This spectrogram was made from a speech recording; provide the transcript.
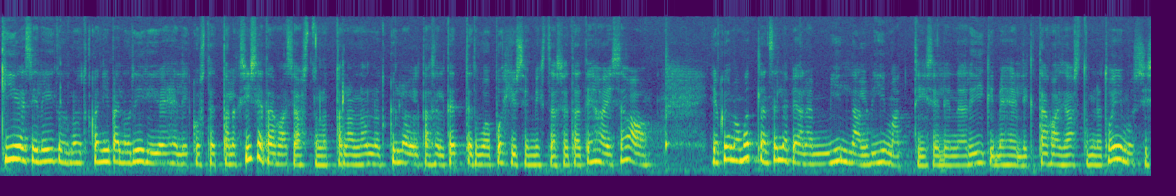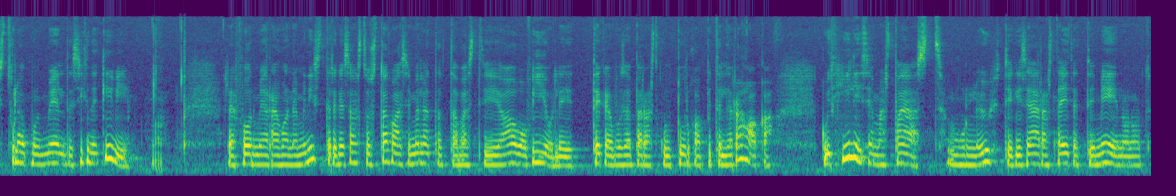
Kiies ei leidunud ka nii palju riigimehelikkust, et ta oleks ise tagasi astunud, tal on olnud küllaldaselt ette tuua põhjusi, miks ta seda teha ei saa. ja kui ma mõtlen selle peale, millal viimati selline riigimehelik tagasiastumine toimus, siis tuleb mul meelde Signe Kivi no Reformierakonna minister, kes astus tagasi mäletatavasti Aavo Viioli tegevuse pärast Kultuurkapitali rahaga, kuid hilisemast ajast mulle ühtegi säärast näidet ei meenunud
